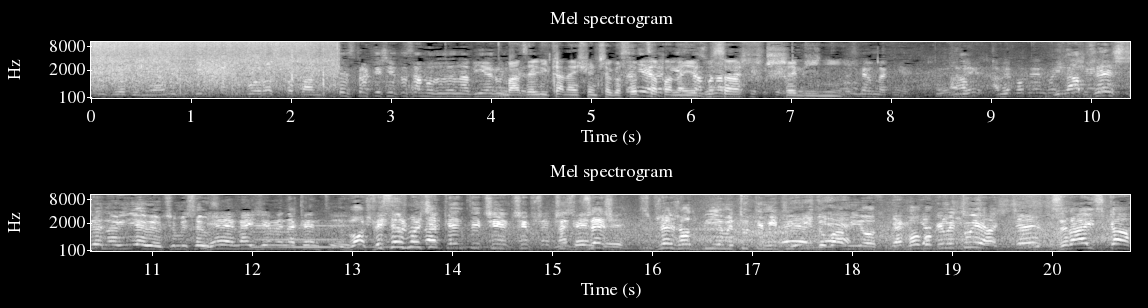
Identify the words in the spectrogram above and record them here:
zrobione, tu byli, tak było rozkopane. To jest praktycznie to samo do nawieru. Bazylika Najświętszego nie, Serca lepiej Pana jest tam, bo na Jezusa wreszcie w się Trzebini. Nie. A my, a my potem I na Brzeszcze, no i nie wiem, czy my sobie już... Nie, najdziemy na Kęty. Wy sobie już możecie- na Kęty, czy, czy, czy, czy Na z, Kęty. Brzeż, z Brzeża odbijemy tu tymi pierdowami od... Jak- Bo jak możemy tu jechać, Brzeszcze- z Rajska,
